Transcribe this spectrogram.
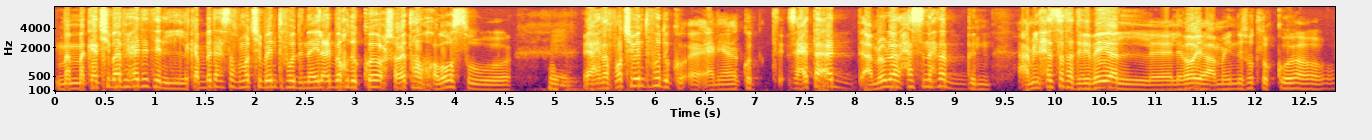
ما ما كانتش بقى في حتة اللي كانت بتحصل في ماتش برنتفورد إن أي لعيب بياخد الكورة ويروح شايطها وخلاص و... يعني إحنا في ماتش برنتفورد يعني أنا كنت ساعتها قاعد عملوا لي حاسس إن إحنا بن... عاملين حصة تدريبية لرايا عمالين نشوط له الكوره و...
